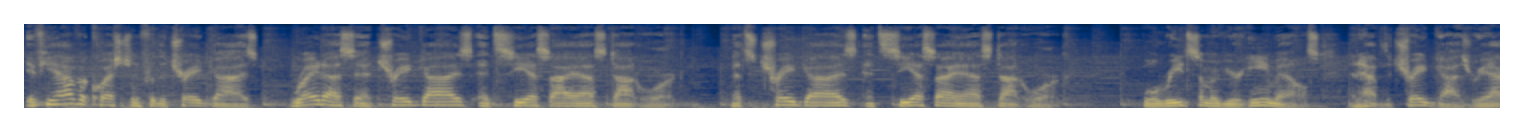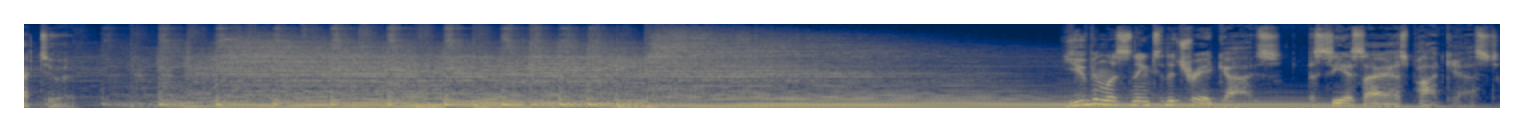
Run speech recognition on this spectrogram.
if you have a question for the trade guys, write us at tradeguys at csis.org. That's tradeguys at csis.org. We'll read some of your emails and have the trade guys react to it. You've been listening to The Trade Guys, a CSIS podcast.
